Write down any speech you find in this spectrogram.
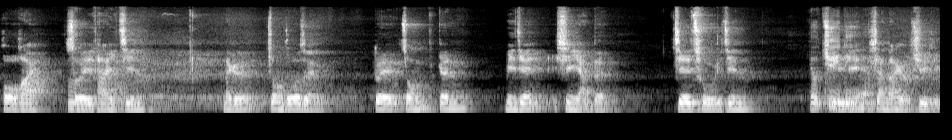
破坏，所以他已经那个中国人对中跟民间信仰的接触已经有距离了，相当有距离，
